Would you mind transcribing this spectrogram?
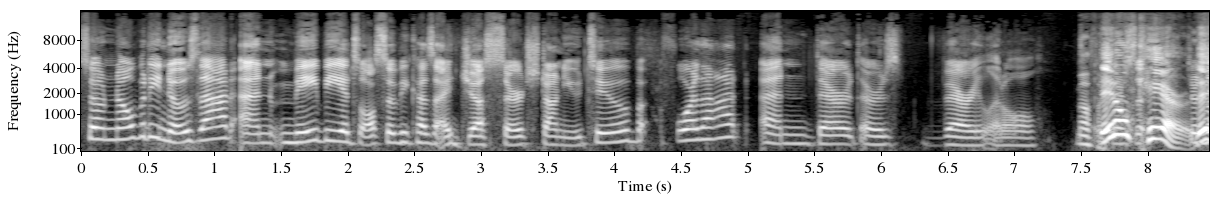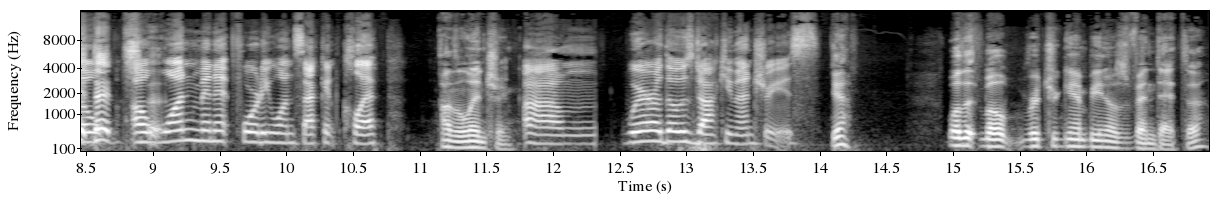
So nobody knows that, and maybe it's also because I just searched on YouTube for that, and there there's very little. Nothing. They don't There's a- care. There's They- a, that's, a uh, one minute forty one second clip. on the lynching. Um, where are those documentaries? Yeah, well, the, well, Richard Gambino's Vendetta,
